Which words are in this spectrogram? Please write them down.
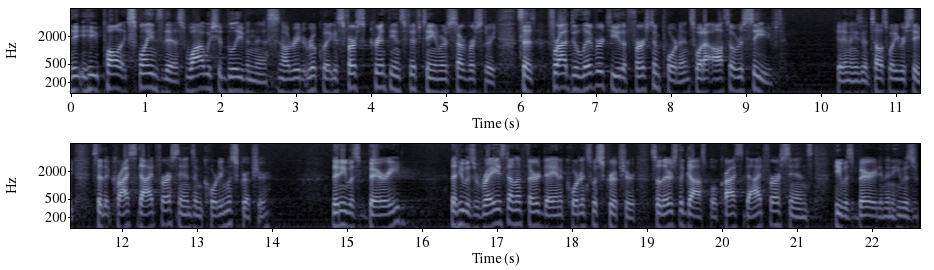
he, he, Paul explains this, why we should believe in this. And I'll read it real quick. It's 1 Corinthians 15. We're going to start verse 3. It says, For I delivered to you the first importance, what I also received. Okay, and he's going to tell us what he received. Said that Christ died for our sins in according with Scripture. Then he was buried, that he was raised on the third day in accordance with Scripture. So there's the gospel. Christ died for our sins, he was buried, and then he was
